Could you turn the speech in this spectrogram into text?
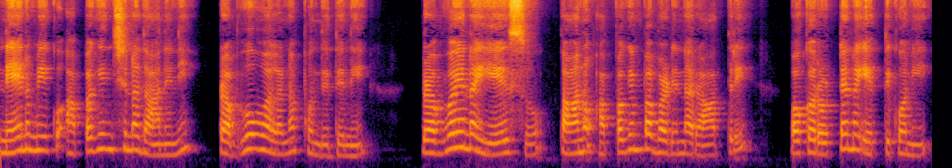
నేను మీకు అప్పగించిన దానిని ప్రభువు వలన పొందితిని. ప్రభువైన యేసు తాను అప్పగింపబడిన రాత్రి ఒక రొట్టెను ఎత్తుకొని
